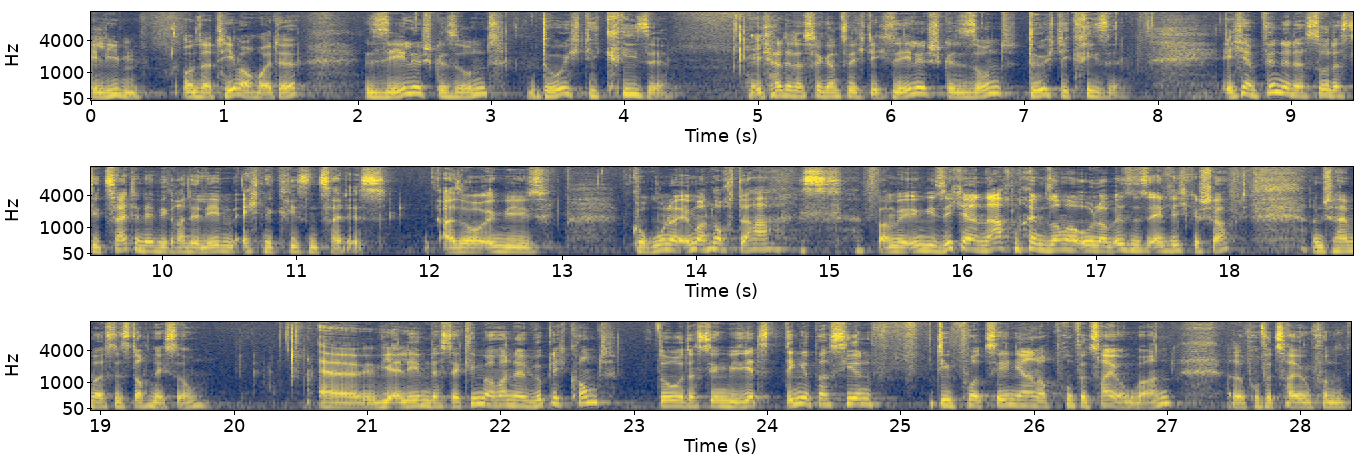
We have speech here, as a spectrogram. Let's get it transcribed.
Ihr Lieben, unser Thema heute, seelisch gesund durch die Krise. Ich halte das für ganz wichtig, seelisch gesund durch die Krise. Ich empfinde das so, dass die Zeit, in der wir gerade leben, echt eine Krisenzeit ist. Also irgendwie ist Corona immer noch da. Es war mir irgendwie sicher, nach meinem Sommerurlaub ist es endlich geschafft. Und scheinbar ist es doch nicht so. Äh, wir erleben, dass der Klimawandel wirklich kommt so, dass irgendwie jetzt Dinge passieren, die vor zehn Jahren auch Prophezeiungen waren. Also Prophezeiungen von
